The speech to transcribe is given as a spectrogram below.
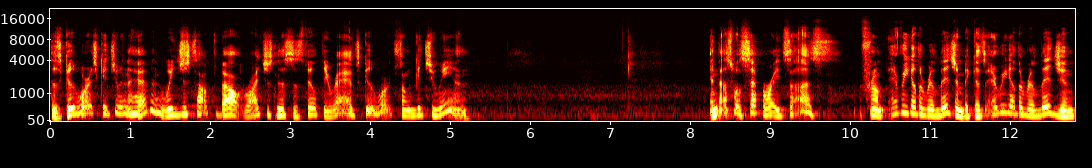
Does good works get you into heaven? We just talked about righteousness is filthy rags. Good works don't get you in. And that's what separates us from every other religion because every other religion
